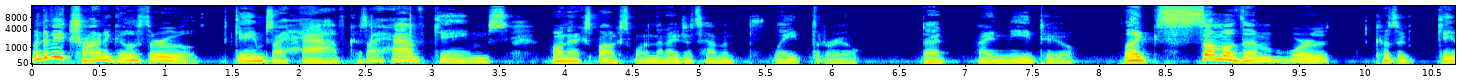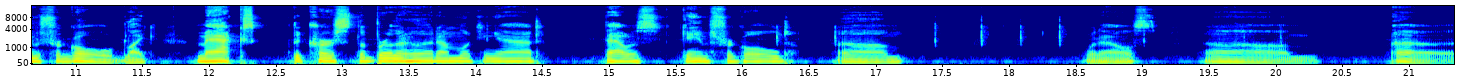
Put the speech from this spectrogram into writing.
I'm gonna be trying to go through games I have because I have games on Xbox One that I just haven't played through that I need to. Like some of them were because of Games for Gold, like Max, The Curse of the Brotherhood. I'm looking at that was Games for Gold. Um, what else? Um, uh,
